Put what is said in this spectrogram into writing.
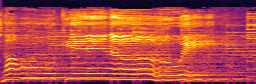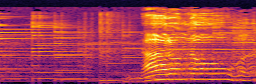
Talking away. And I don't know what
